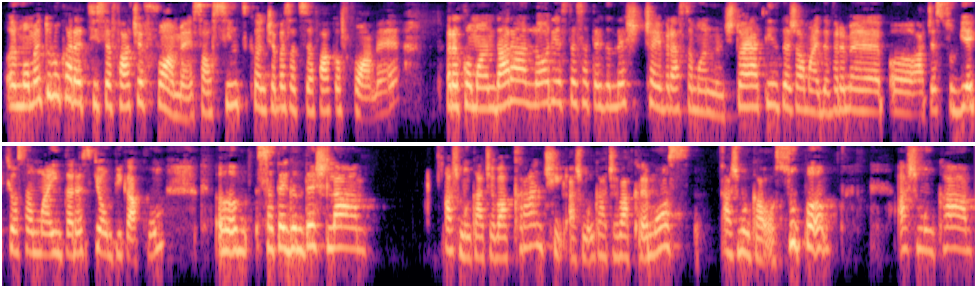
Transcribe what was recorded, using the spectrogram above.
în momentul în care ți se face foame sau simți că începe să ți se facă foame, Recomandarea lor este să te gândești ce ai vrea să mănânci. Tu ai atins deja mai devreme uh, acest subiect, eu o să mai interes eu un pic acum. Uh, să te gândești la aș mânca ceva crunchy, aș mânca ceva cremos, aș mânca o supă, aș mânca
